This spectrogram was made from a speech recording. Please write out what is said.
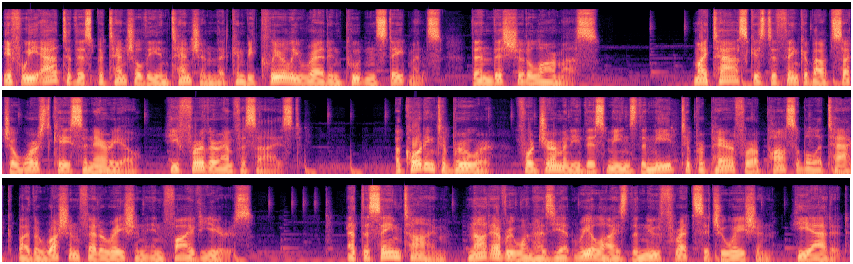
If we add to this potential the intention that can be clearly read in Putin's statements, then this should alarm us. My task is to think about such a worst-case scenario, he further emphasized. According to Breuer, for Germany this means the need to prepare for a possible attack by the Russian Federation in five years. At the same time, not everyone has yet realized the new threat situation, he added.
